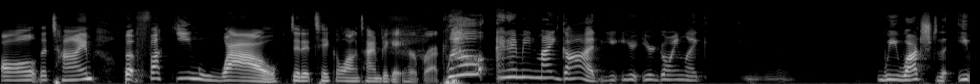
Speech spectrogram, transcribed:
all the time. But fucking wow, did it take a long time to get here, Brooke? Well, and I mean, my God, you, you're, you're going like. We watched the e-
